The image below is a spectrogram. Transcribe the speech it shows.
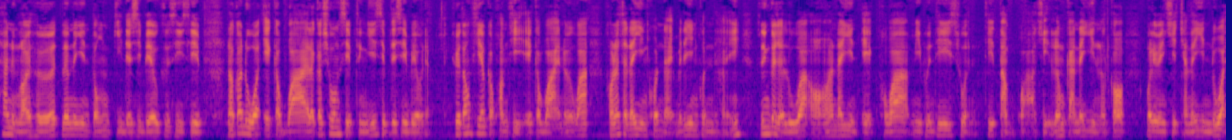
ถ้า 100 เฮิร์ตเริ่มได้ยินตรงกี่เดซิเบลคือ 40 แล้วก็ดูว่า x กับ y แล้วก็ช่วง 10 ถึง 20 เดซิเบลเนี่ยคือต้องเทียบกับความถี่ x กับ y เนอะว่าเขาน่าจะได้ยินคนไหนไม่ได้ยินคนไหน ซึ่งก็จะรู้ว่า อ๋อ ได้ยิน x เพราะว่ามีพื้นที่ส่วนที่ต่ำกว่าขีดเริ่มการได้ยิน แล้วก็บริเวณขีดการได้ยินด้วย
